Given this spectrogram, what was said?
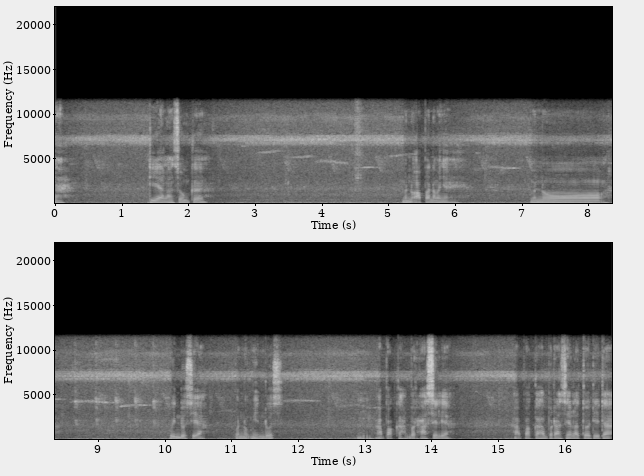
Nah dia langsung ke menu apa namanya? Menu Windows ya menu Windows. Hmm, apakah berhasil ya? Apakah berhasil atau tidak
